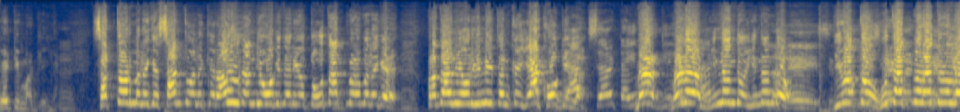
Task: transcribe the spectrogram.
ಭೇಟಿ ಮಾಡಲಿಲ್ಲ. ಸತ್ತವ್ರ ಮನೆಗೆ ಸಾಂತ್ವನಕ್ಕೆ ರಾಹುಲ್ ಗಾಂಧಿ ಹೋಗಿದ್ದಾರೆ ಇವತ್ತು ಹುತಾತ್ಮರ ಮನೆಗೆ. ಪ್ರಧಾನಿ ಅವರು ಇಲ್ಲಿ ತನಕ ಯಾಕೆ ಹೋಗಿಲ್ಲ ಮೇಡಮ್ ಇನ್ನೊಂದು ಇನ್ನೊಂದು. ಇವತ್ತು ಹುತಾತ್ಮರಾದ್ರಲ್ಲ.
